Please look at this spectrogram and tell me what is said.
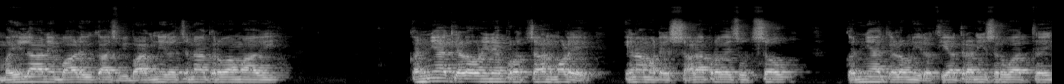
મહિલા અને બાળ વિકાસ વિભાગની રચના કરવામાં આવી. કન્યા કેળવણીને પ્રોત્સાહન મળે એના માટે શાળા પ્રવેશ ઉત્સવ. કન્યા કેળવણી રથયાત્રાની શરૂઆત થઈ.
